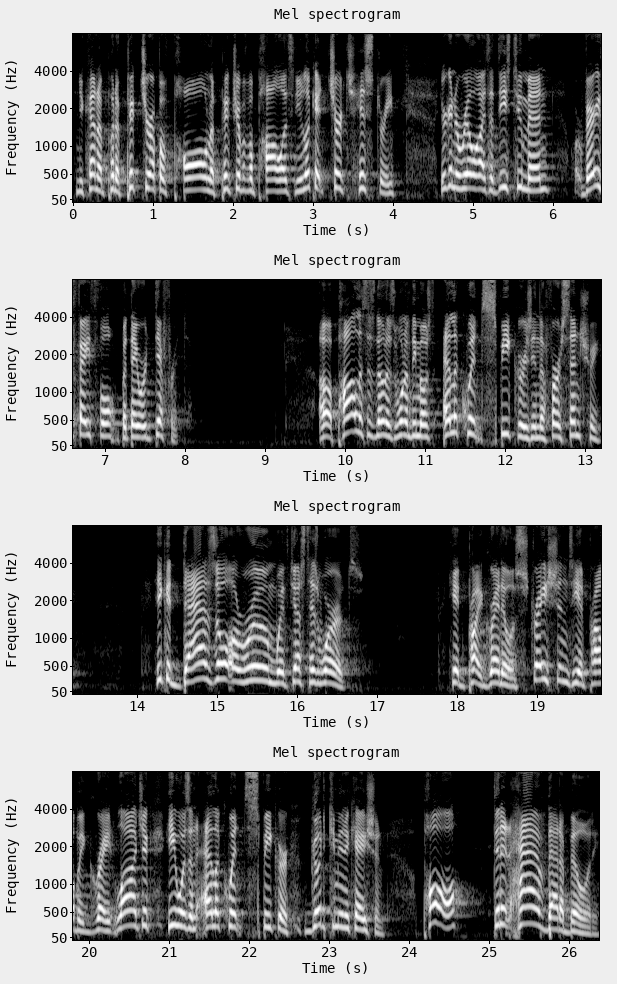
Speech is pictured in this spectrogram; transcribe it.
and you kind of put a picture up of Paul and a picture up of Apollos, and you look at church history, you're going to realize that these two men were very faithful, but they were different. Uh, Apollos is known as one of the most eloquent speakers in the first century. He could dazzle a room with just his words. He had probably great illustrations. He had probably great logic. He was an eloquent speaker, good communication. Paul didn't have that ability.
